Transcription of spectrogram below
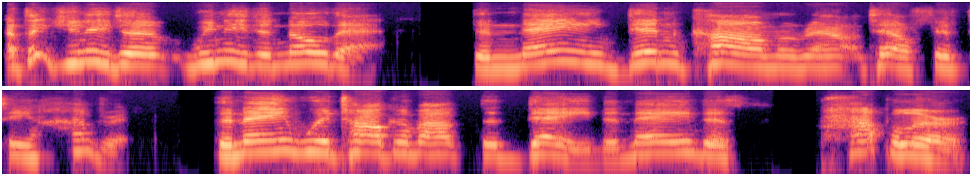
I think you need to, we need to know that. The name didn't come around until 1500. The name we're talking about today, the name that's popular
